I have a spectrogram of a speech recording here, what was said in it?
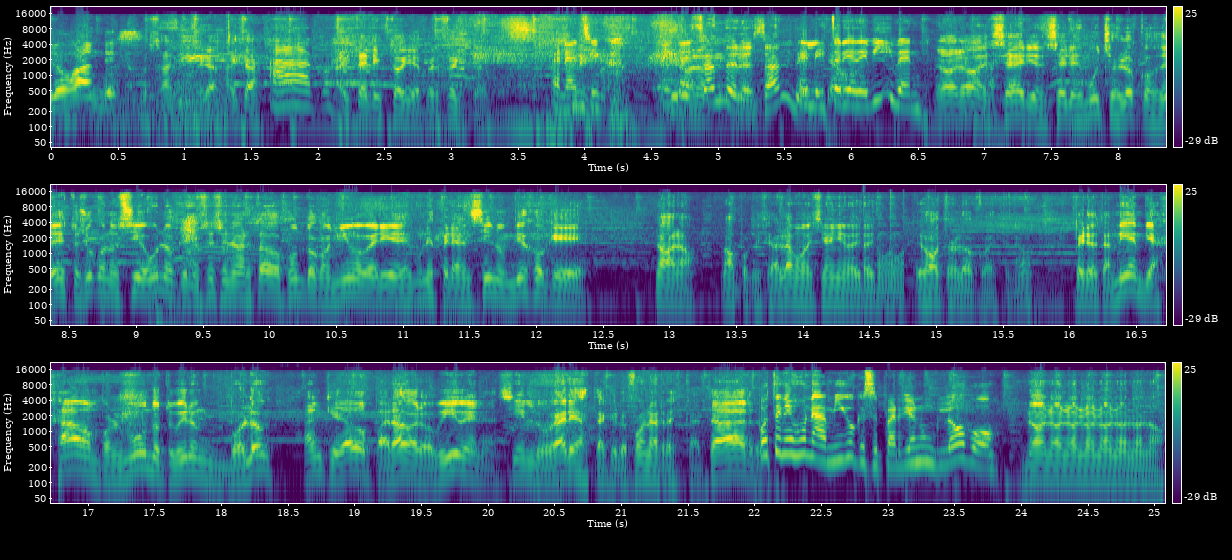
los Andes. Los Andes, mirá, ahí está. Ah, Ahí está la historia, perfecto. bueno, chicos. Cruzando los Andes. Es la historia de Viven. No, no, en serio, en serio, hay muchos locos de esto. Yo conocí a uno que no sé si no haber estado junto con Newbery, es un esperancino, un viejo que. No, no, no, porque si hablamos de 100 años es otro loco este, ¿no? Pero también viajaban por el mundo, tuvieron bolón, han quedado parados lo viven, así en lugares hasta que lo fueron a rescatar. ¿Vos tenés un amigo que se perdió en un globo? No, no, no, no, no, no, no, no.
